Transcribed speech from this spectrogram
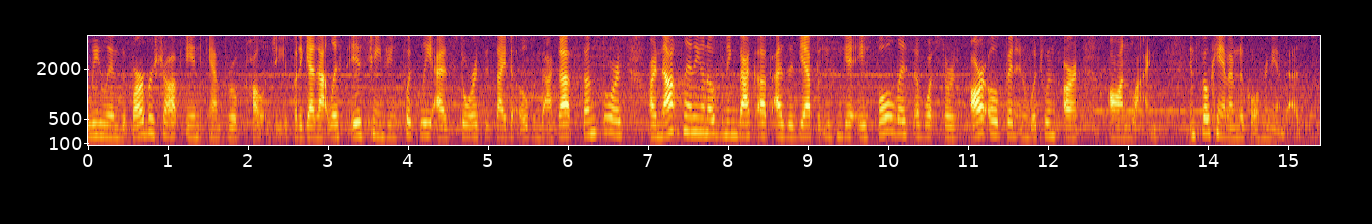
Leland's Barbershop, and Anthropologie. But again, that list is changing quickly as stores decide to open back up. Some stores are not planning on opening back up as of yet, but you can get a full list of what stores are open and which ones aren't online. In Spokane, I'm Nicole Hernandez.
